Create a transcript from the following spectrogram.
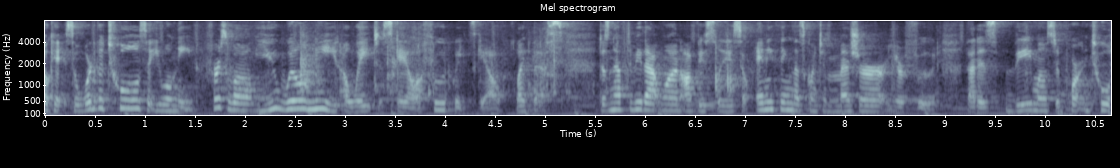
Okay, so what are the tools that you will need? First of all, you will need a weight scale, a food weight scale like this. Doesn't have to be that one, obviously. So anything that's going to measure your food, that is the most important tool.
